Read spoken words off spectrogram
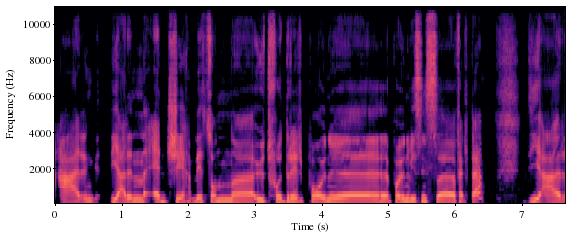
er, de er en edgy, litt sånn utfordrer på, på undervisningsfeltet. De er,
